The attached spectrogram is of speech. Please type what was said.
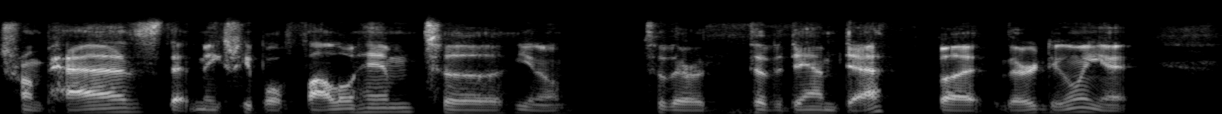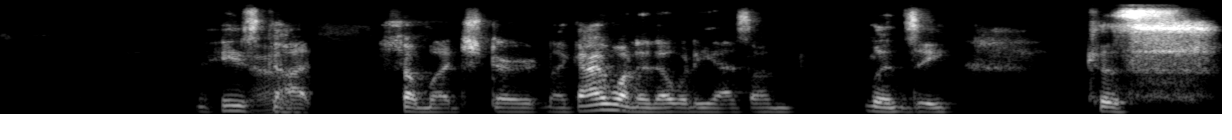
trump has that makes people follow him to you know to their to the damn death but they're doing it He's Yeah. got so much dirt. Like I want to know what he has on Lindsey, because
